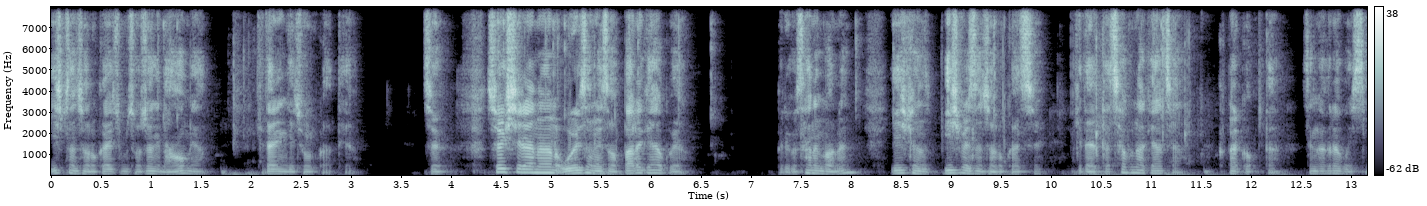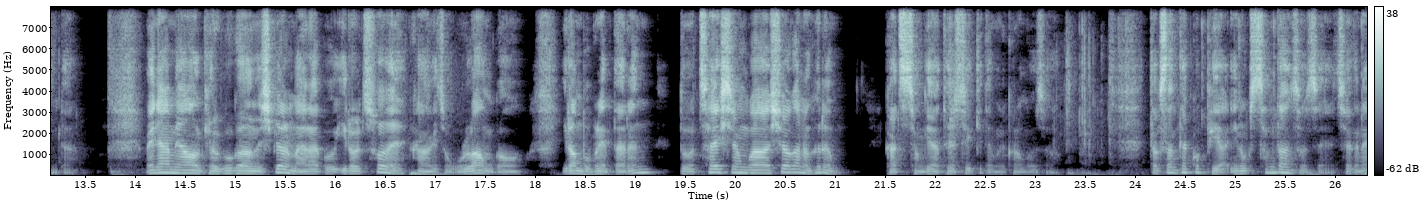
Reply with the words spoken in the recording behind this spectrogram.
20선 전후까지 좀 조정이 나오면 기다리는 게 좋을 것 같아요. 즉 수익 실현은 5일선에서 빠르게 하고요. 그리고 사는 거는 20선, 21선 전후까지 기다렸다 차분하게 하자. 급할 거 없다 생각을 하고 있습니다. 왜냐하면 결국은 12월 말하고 1월 초에 강하게 좀 올라온 거 이런 부분에 따른 또 차익 실현과 쉬어가는 흐름 같이 전개가 될 수 있기 때문에 그런 거죠. 덕산 테코피아, 이녹스 첨단 소재 최근에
